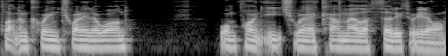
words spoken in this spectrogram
Platinum Queen, 20 to 1. One point each way, Carmella, 33 to 1.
